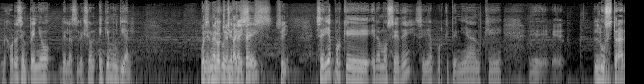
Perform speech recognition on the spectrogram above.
mejor desempeño de la selección? ¿En qué mundial? Pues ¿En en el el México 86, 86? sí. ¿Sería porque éramos sede? ¿Sería porque tenían que eh, lustrar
